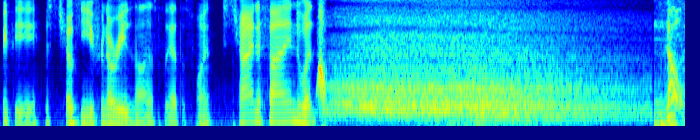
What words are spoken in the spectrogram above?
Creepy. Just choking you for no reason, honestly, at this point. Just trying to find what. No!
